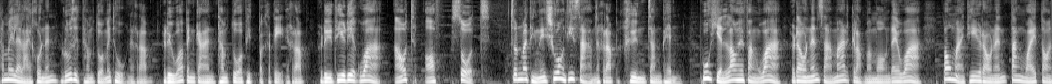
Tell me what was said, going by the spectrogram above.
ทำไมหลาย ๆ คนนั้นรู้สึกทำตัวไม่ถูกนะครับ หรือว่าเป็นการทำตัวผิดปกตินะครับ หรือที่เรียกว่า out of sorts จนมาถึงในช่วงที่ 3 นะครับ คืนจันเพนผู้เขียนเล่าให้ฟังว่าเรานั้นสามารถกลับมามองได้ว่า เป้าหมายที่เรานั้นตั้งไว้ตอน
